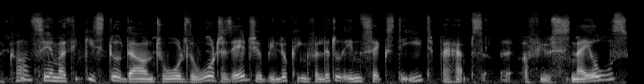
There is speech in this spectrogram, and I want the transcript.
I can't see him. I think he's still down towards the water's edge. He'll be looking for little insects to eat, perhaps a few snails,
